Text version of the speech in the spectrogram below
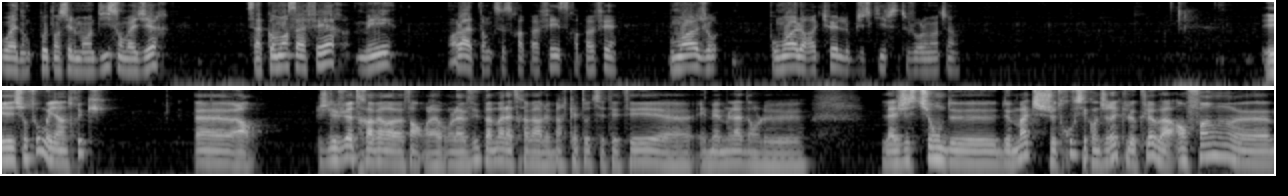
Ouais, donc potentiellement 10, on va dire. Ça commence à faire, mais voilà, tant que ce sera pas fait, ce sera pas fait. Pour moi, je- pour moi à l'heure actuelle, l'objectif c'est toujours le maintien. Et surtout, moi, il y a un truc. euh, alors, je l'ai vu à travers. euh, Enfin, on l'a- vu pas mal à travers le mercato de cet été, euh, et même là dans le la gestion de, de match, je trouve, c'est qu'on dirait que le club a enfin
